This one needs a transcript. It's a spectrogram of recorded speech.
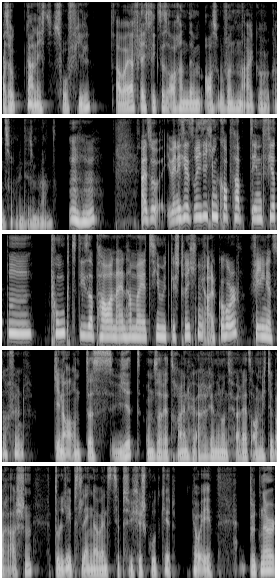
Also gar nicht so viel. Aber ja, vielleicht liegt das auch an dem ausufernden Alkoholkonsum in diesem Land. Mhm. Also, wenn ich jetzt richtig im Kopf habe, den vierten Punkt dieser Power 9 haben wir jetzt hiermit gestrichen, Alkohol. Fehlen jetzt noch fünf. Genau, und das wird unsere treuen Hörerinnen und Hörer jetzt auch nicht überraschen. Du lebst länger, wenn es dir psychisch gut geht. Jo eh. Büttner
